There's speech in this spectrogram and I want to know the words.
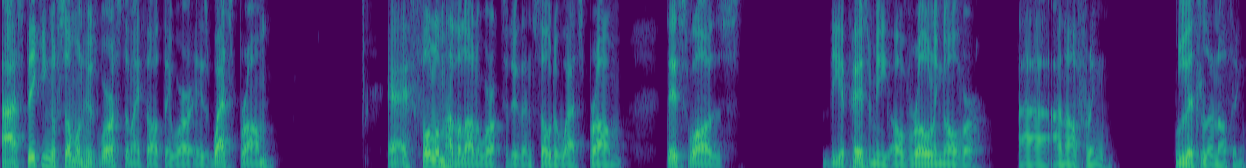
Uh, speaking of someone who's worse than I thought they were, is West Brom. Uh, if Fulham have a lot of work to do, then so do West Brom. This was the epitome of rolling over uh, and offering little or nothing.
